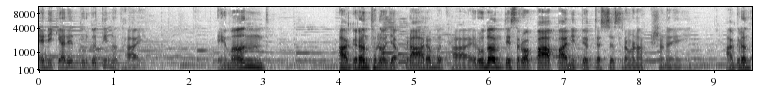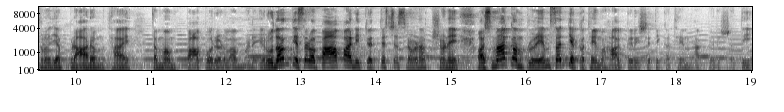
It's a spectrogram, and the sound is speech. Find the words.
એની ક્યારે દુર્ગતિ ન થાય. હેમંત, આ ગ્રંથનો જે પ્રારંભ થાય. રુદંતે સર્વ પાપાની તસ્ય શ્રવણ ક્ષણે. આ ગ્રંથનો જે પ્રારંભ થાય, તમામ પાપો રડવા મળે. રુદંતિ સર્વ પાપાની તસ્ય શ્રવણ ક્ષણે. અસ્માકમ પ્રેમ સદ્ય કથેમ હા કરી શતી, કથેમ હા કરી શતી.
